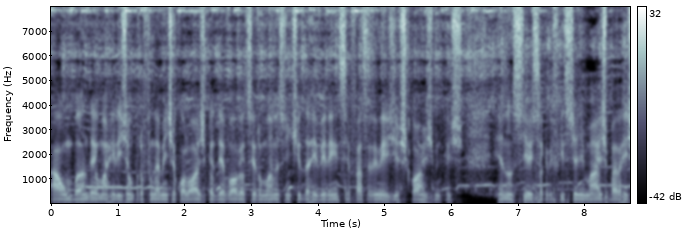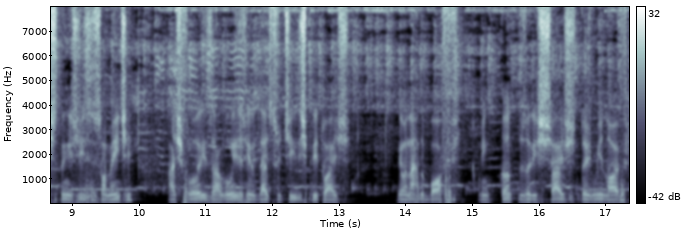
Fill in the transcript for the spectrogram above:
A Umbanda é uma religião profundamente ecológica, devolve ao ser humano o sentido da reverência face às energias cósmicas, renuncia aos sacrifícios de animais para restringir-se somente às flores, à luz, às realidades sutis e espirituais. Leonardo Boff, O Encanto dos Orixás, 2009.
